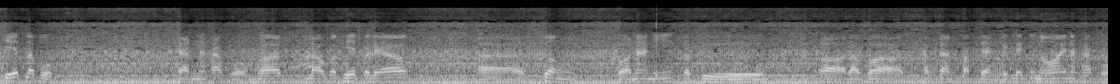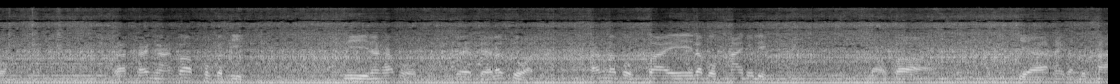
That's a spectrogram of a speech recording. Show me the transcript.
เทสระบบกันนะครับ ผมก็เราก็เทสไปแล้วช่วง ก่อนหน้านี้ก็คือก็เราก็ทำการปรับแต่งเล็กๆน้อยๆนะครับผมการใช้งานก็ปกติดีนะครับผมแต่แต่ละส่วนทั้งระบบไฟระบบไฮดรอลิก เราก็เคลียร์ให้กับลูกค้า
